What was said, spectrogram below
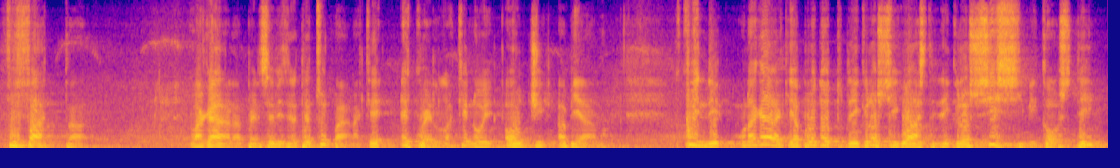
fu fatta la gara per il servizio di terza urbana che è quella che noi oggi abbiamo. Quindi una gara che ha prodotto dei grossi guasti, dei grossissimi costi,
